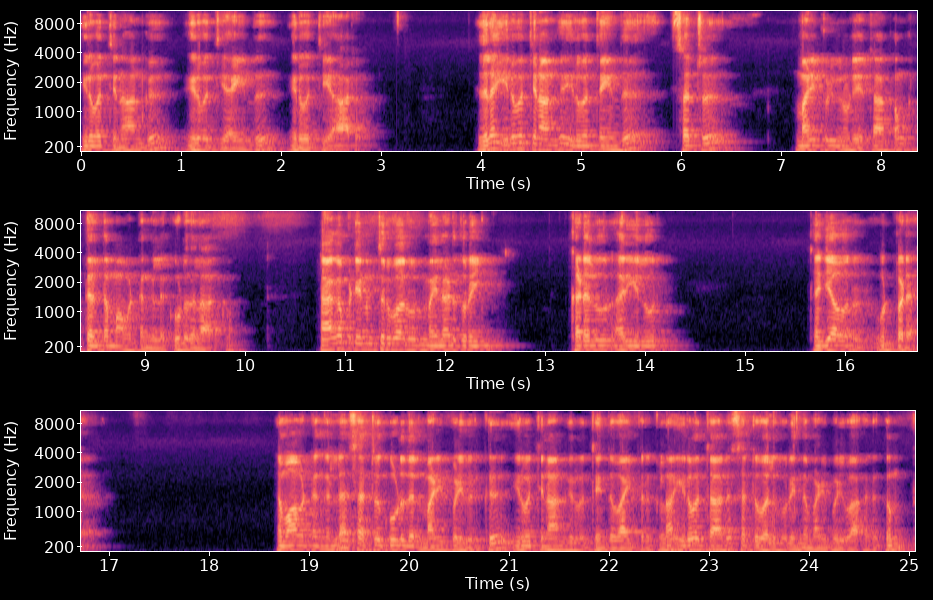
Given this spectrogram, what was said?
இருபத்தி நான்கு இருபத்தி ஐந்து இருபத்தி ஆறு. இதில் இருபத்தி நான்கு இருபத்தைந்து சற்று மழைப்பொழிவினுடைய தாக்கம் டெல்டா மாவட்டங்களில் கூடுதலாக இருக்கும். நாகப்பட்டினம் திருவாரூர் மயிலாடுதுறை கடலூர் அரியலூர் தஞ்சாவூர் உட்பட இந்த மாவட்டங்களில் சற்று கூடுதல் மழைப்பொழிவிற்கு இருபத்தி நான்கு இருபத்தைந்து வாய்ப்பு இருக்கலாம். இருபத்தாறு சற்று வலுகுறைந்த மழைப்பொழிவாக இருக்கும்.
